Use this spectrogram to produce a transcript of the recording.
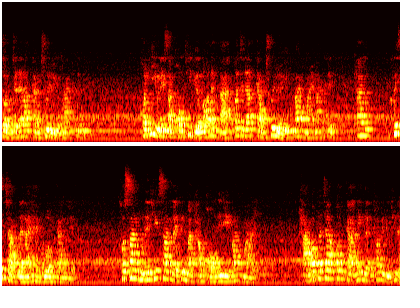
จนจะได้รับการช่วยเหลือมากขึ้น คนที่อยู่ในสังคมที่เดือดร้อนต่างๆ ก็จะได้รับการช่วยเหลืออีกมากมายมากขึ้น ทางคริสตจักรหลาย ๆ แห่งรวมกันเนี่ยเขาสร้างมูลนิธิสร้างอะไรขึ้นมาทำของดีๆ มากมาย ถามว่าพระเจ้าต้องการให้เงินเข้าไปอยู่ที่ไหน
